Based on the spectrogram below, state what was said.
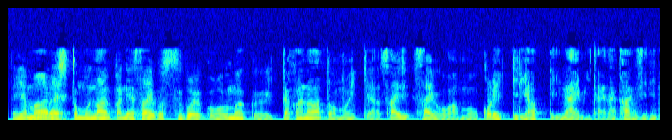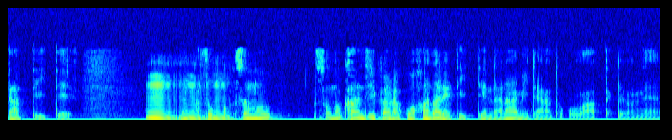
で山嵐ともなんかね、最後すごいこう、うまくいったかなと思いきや、最最後はもうこれっきり合っていないみたいな感じになっていて、うんうんそうん。その、その感じからこう離れていってんだな、みたいなとこはあったけどね。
